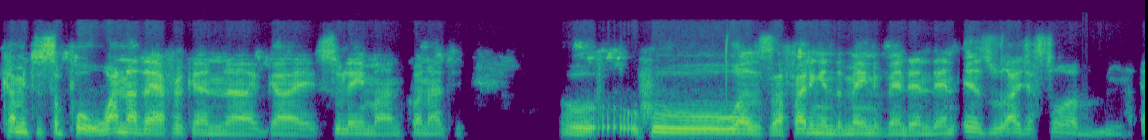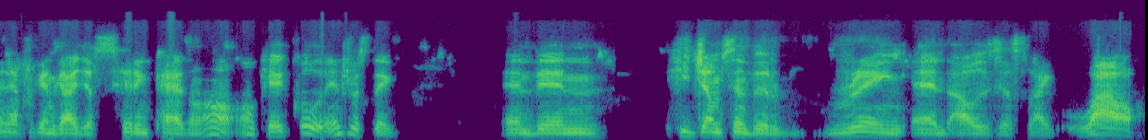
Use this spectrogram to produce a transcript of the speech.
coming to support one other African uh, guy, Suleiman Konati, who who was uh, fighting in the main event, and then Israel, I just saw an African guy just hitting pads. And, oh, okay, cool, interesting. And then he jumps in the ring, and I was just like, wow.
